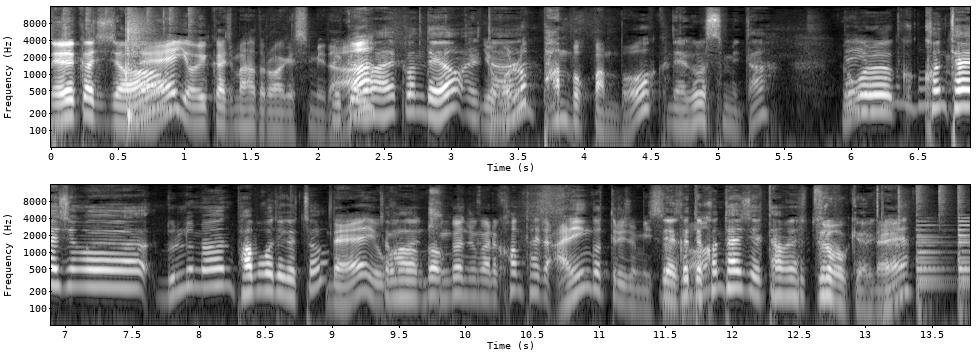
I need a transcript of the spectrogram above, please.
네, 여기까지죠. 네 여기까지만 하도록 하겠습니다. 여기까지만 할 건데요. 일단 이걸로 반복 반복. 네 그렇습니다. 네, 요걸 이거는 뭐- quantizing을 누르면 바보가 되겠죠? 네, 요거는 뭐- 중간 중간에 quantize 아닌 것들이 좀 있어서. 네, 근데 quantizing 일단 한번 들어볼게요. 일단. 네.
